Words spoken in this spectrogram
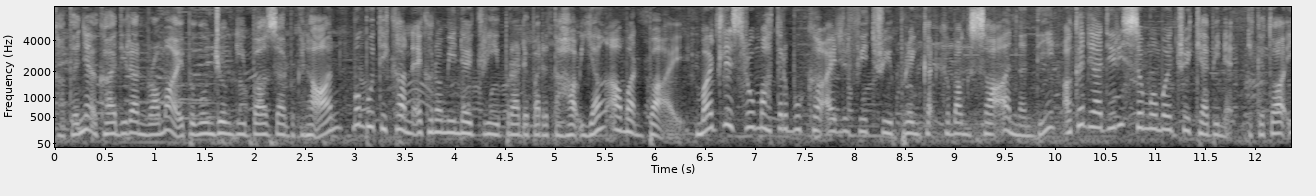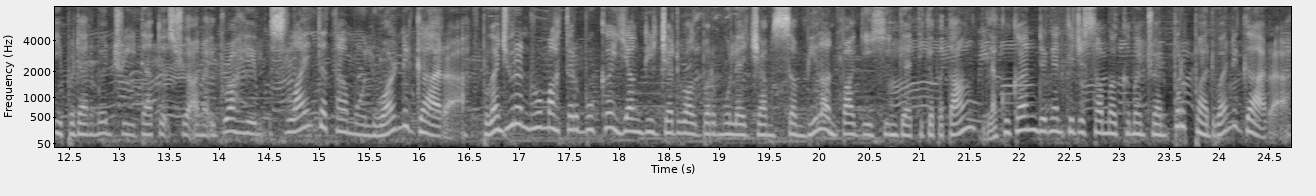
Katanya kehadiran ramai pengunjung di bazar berkenaan membuktikan ekonomi negeri berada pada tahap yang amat baik. Majlis Rumah Terbuka Aidilfitri peringkat kebangsaan nanti akan dihadiri semua menteri kabinet diketuai Perdana Menteri Datuk Seri Anwar Ibrahim selain tetamu luar negara. Penganjuran rumah terbuka yang dijadual bermula jam 9 pagi hingga 3 petang dilakukan dengan kerjasama Kementerian Perpaduan Negara.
